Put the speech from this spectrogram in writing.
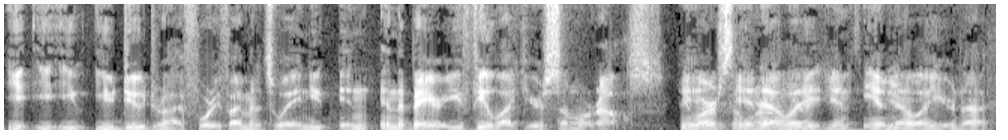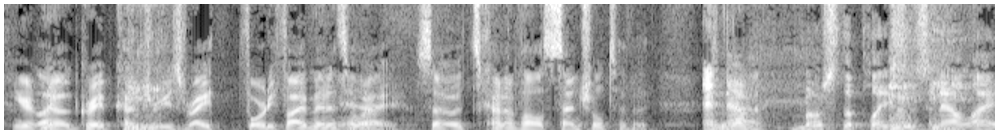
you, you you do drive 45 minutes away, and you in, in the Bay Area, you feel like you're somewhere else. You in, are somewhere. in LA. You're- in in you- LA, you're not. You're You like know, grape country is right 45 minutes Yeah. away. So it's kind of all central to the And now that. most of the places in LA,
